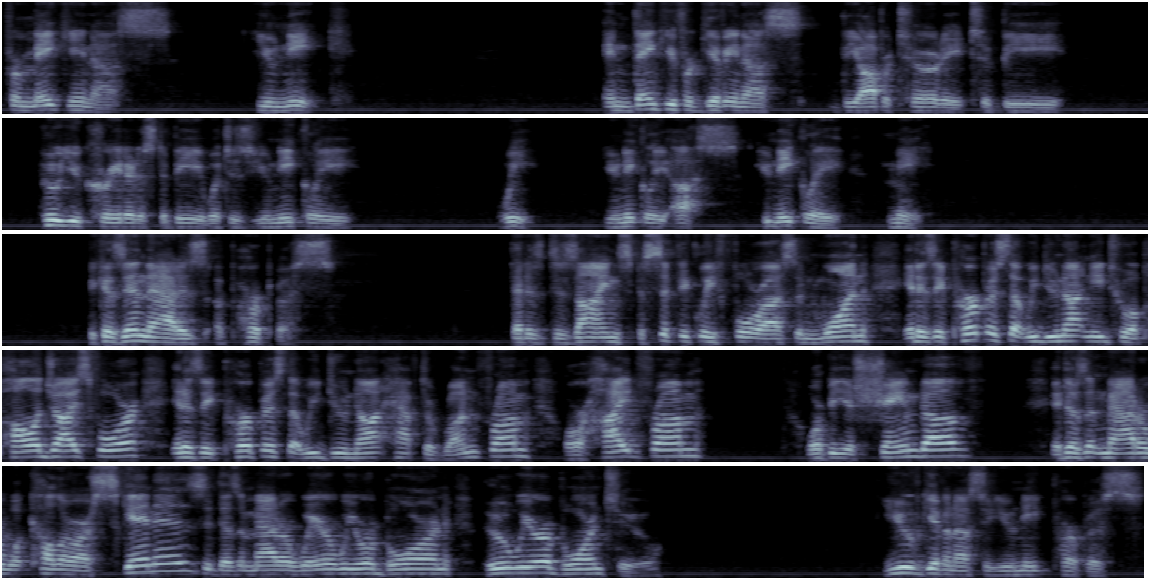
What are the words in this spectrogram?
for making us unique. And thank you for giving us the opportunity to be who you created us to be, which is uniquely we, uniquely us, uniquely me. Because in that is a purpose that is designed specifically for us. And one, it is a purpose that we do not need to apologize for. It is a purpose that we do not have to run from or hide from or be ashamed of. It doesn't matter what color our skin is, it doesn't matter where we were born, who we were born to. You've given us a unique purpose.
